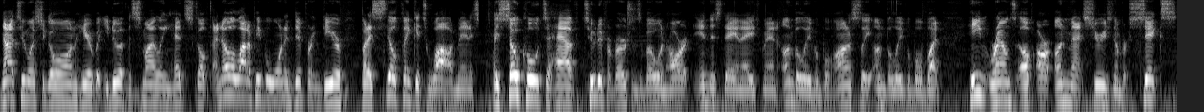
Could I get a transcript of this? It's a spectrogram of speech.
Not too much to go on here, but you do have the smiling head sculpt. I know a lot of people wanted different gear, but I still think it's wild, man. It's, it's so cool to have two different versions of Owen Hart in this day and age, man. Unbelievable. Honestly, unbelievable, but he rounds up our Unmatched Series number 6.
